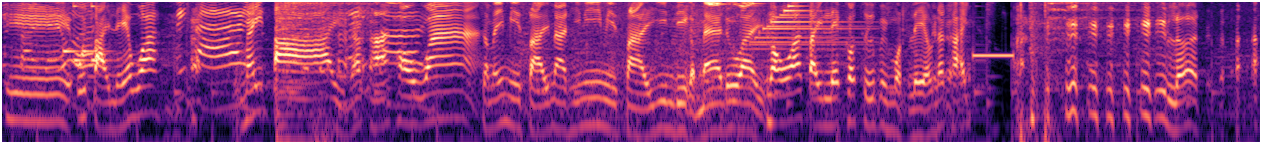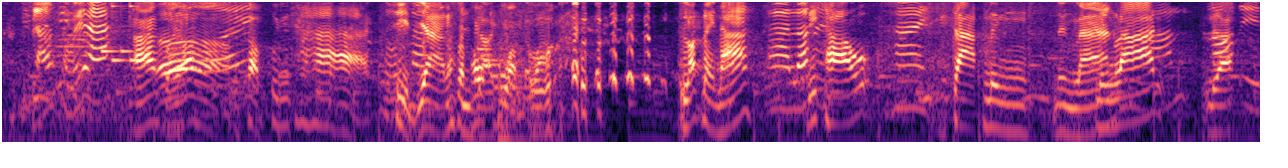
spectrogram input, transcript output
เค โอ้ตายแล้ววะ ไม่ตายไม่ตายนะคะ เพราะว่าจะไม่มีไซส์มาที่นี่มีไซส์ยินดีกับแม่ด้วย เพราะว่าไตเล็กเขาซื้อไปหมดแล้วนะคะ เลิศสาวสวยอะอะสวยอะเออขอบคุณค่ะ ฉีดยาแล้วสมโพกขวมแต่ว่า ลดหน่อยนะอ่าลดนี่เขาให้จากหนึ่งหนึ่งล้านหนึ่งล้าน เหลือลดอีก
